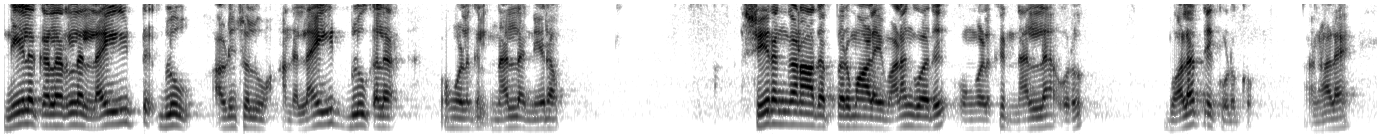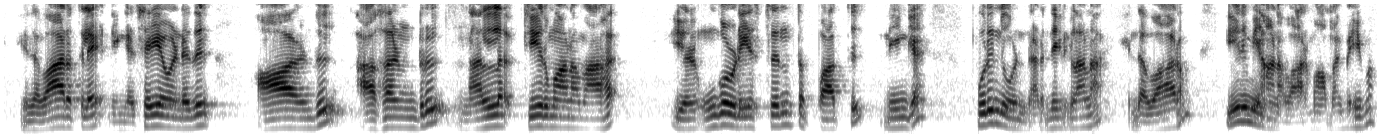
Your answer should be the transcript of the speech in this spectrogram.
நீல கலரில் லைட் ப்ளூ அப்படின்னு சொல்லுவோம். அந்த லைட் ப்ளூ கலர் உங்களுக்கு நல்ல நிறம். ஸ்ரீரங்கநாத பெருமாளை வணங்குவது உங்களுக்கு நல்ல ஒரு பலத்தை கொடுக்கும். அதனால் இந்த வாரத்தில் நீங்கள் செய்ய வேண்டியது ஆழ்ந்து அகன்று நல்ல தீர்மானமாக எ- உங்களுடைய ஸ்ட்ரென்த்தை பார்த்து நீங்கள் புரிந்து கொண்டு நடந்தீர்களானா இந்த வாரம் இனிமையான வாரமாக அமையும்?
